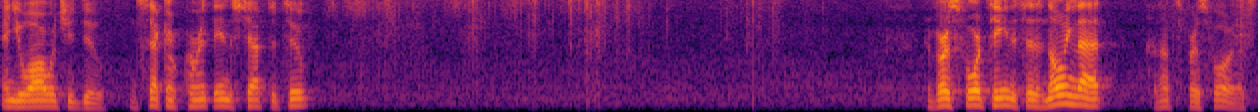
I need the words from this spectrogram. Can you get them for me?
And you are what you do. In 2 Corinthians chapter 2. Verse 14, it says, Knowing that, and that's verse 4, that's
